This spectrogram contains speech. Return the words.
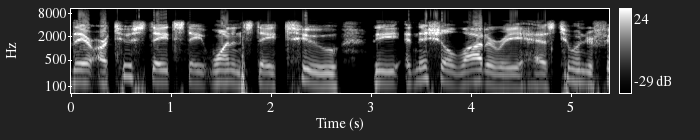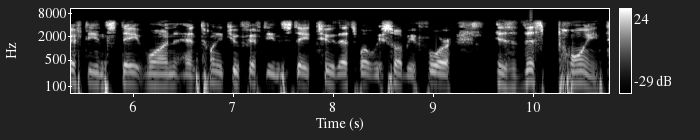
there are two states, state 1 and state 2. The initial lottery has 250 in state 1 and 2250 in state 2. That's what we saw before, is this point.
